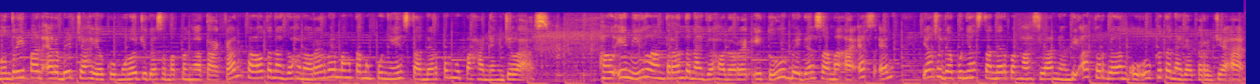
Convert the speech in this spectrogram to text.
Menteri Pan-RB Cahyo Kumulo juga sempat mengatakan kalau tenaga honorer memang tak mempunyai standar pengupahan yang jelas. Hal ini lantaran tenaga honorer itu beda sama ASN yang sudah punya standar penghasilan yang diatur dalam UU Ketenagakerjaan.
